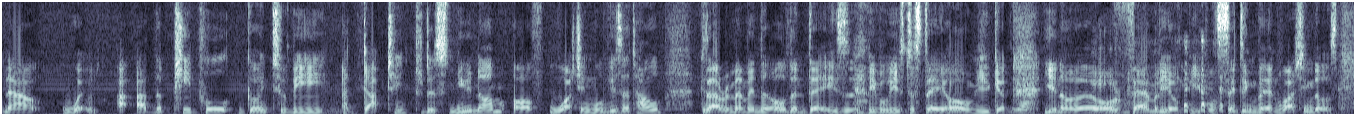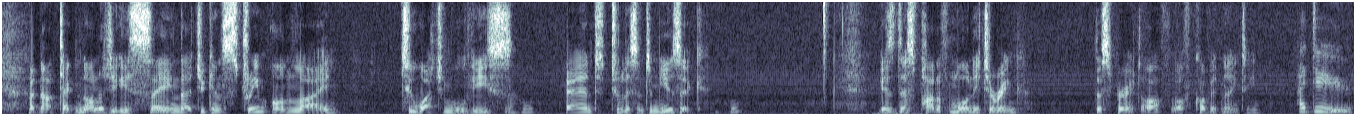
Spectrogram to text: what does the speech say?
Now, are- the people going to be adapting to this new norm of watching movies at home? Because I remember in the olden days, uh, people used to stay home. You get, you know, a whole family of people sitting there and watching those. But now technology is saying that you can stream online to watch movies and to listen to music. Is this part of monitoring the spread of, of COVID 19? I do.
